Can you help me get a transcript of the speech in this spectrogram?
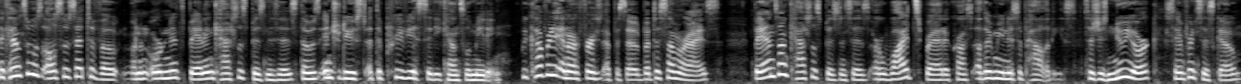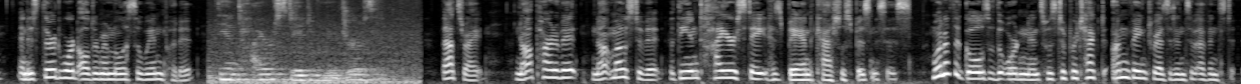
The council was also set to vote on an ordinance banning cashless businesses that was introduced at the previous city council meeting. We covered it in our first episode, but to summarize, bans on cashless businesses are widespread across other municipalities, such as New York, San Francisco, and as Third Ward Alderman Melissa Wynne put it, the entire state of New Jersey. That's right. Not part of it, not most of it, but the entire state has banned cashless businesses. One of the goals of the ordinance was to protect unbanked residents of Evanston,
